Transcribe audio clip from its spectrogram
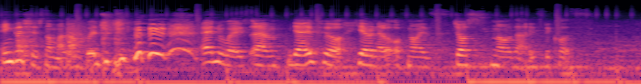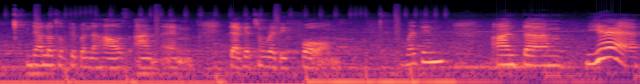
english is not my language. Anyways um yeah if you're hearing a lot of noise just know that it's because there are lots of people in the house and um they're getting ready for wedding. And um yeah.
